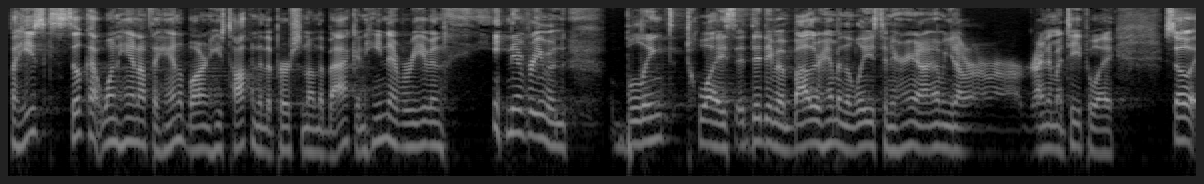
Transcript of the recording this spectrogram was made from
but he's still got one hand off the handlebar and he's talking to the person on the back and he never even, he never even blinked twice. It didn't even bother him in the least. And here I am, you know, grinding my teeth away. So,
